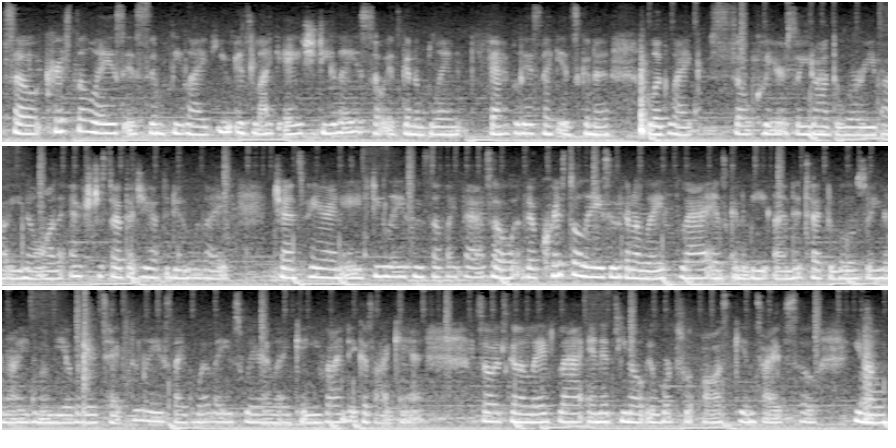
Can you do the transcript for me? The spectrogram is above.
So crystal lace is simply like you it's like hd lace so it's gonna blend fabulous. Like it's gonna look like so clear so you don't have to worry about you know all the extra stuff that you have to do with like transparent hd lace and stuff like that so the crystal lace is gonna lay flat and it's gonna be undetectable so you're not even gonna be able to detect the lace like what lace where like can you find it because i can't so it's gonna lay flat and it's you know it works with all skin types so you know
